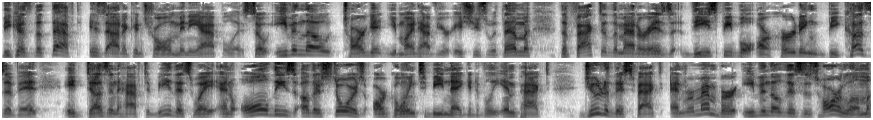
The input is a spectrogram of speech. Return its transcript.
because the theft is out of control in Minneapolis. So even though Target, you might have your issues with them, the fact of the matter is these people are hurting because of it. It doesn't have to be this way. And all these other stores are going to be negatively impacted due to this fact. And remember, even though this is Harlem,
